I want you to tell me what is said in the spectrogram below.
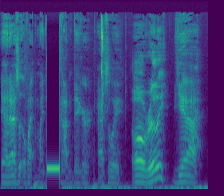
and actually, my, my gotten bigger. Actually. Oh, really? Yeah.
